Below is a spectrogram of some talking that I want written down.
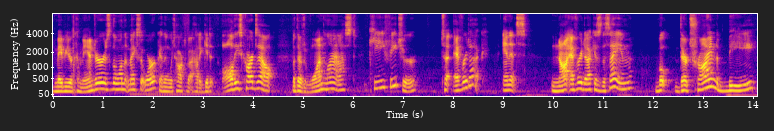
maybe your commander is the one that makes it work, and then we talked about how to get it, all these cards out. But there's one last key feature to every deck, and it's not every deck is the same, but they're trying to be,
